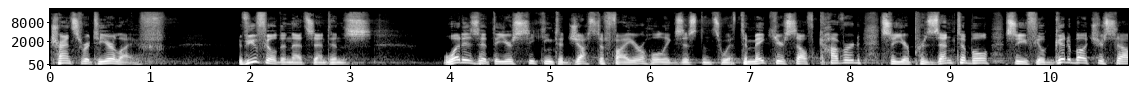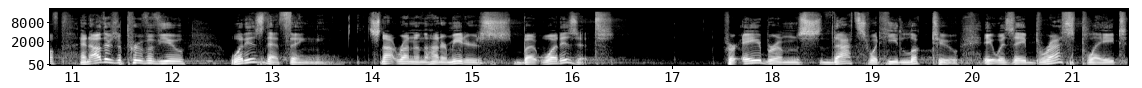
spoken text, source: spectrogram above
Transfer it to your life. If you filled in that sentence, what is it that you're seeking to justify your whole existence with? To make yourself covered so you're presentable, so you feel good about yourself and others approve of you? What is that thing? It's not running the 100 meters, but what is it? For Abrahams, that's what he looked to. It was a breastplate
